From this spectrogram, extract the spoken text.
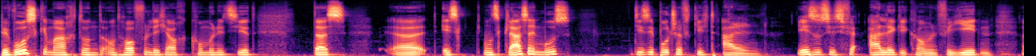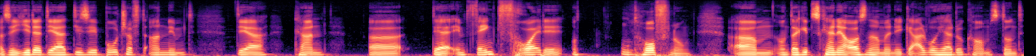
bewusst gemacht und, und hoffentlich auch kommuniziert, dass äh, es uns klar sein muss, diese Botschaft gilt allen. Jesus ist für alle gekommen, für jeden. Also jeder, der diese Botschaft annimmt, der kann, äh, der empfängt Freude und, und Hoffnung. Ähm, und da gibt es keine Ausnahmen, egal woher du kommst. Und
